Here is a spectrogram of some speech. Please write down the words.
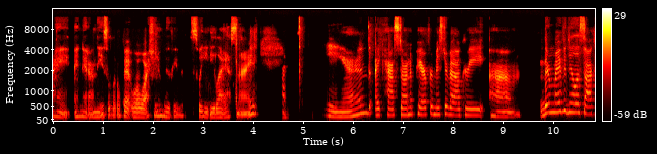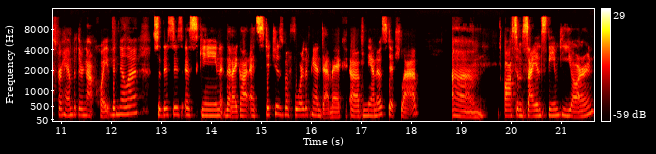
I I knit on these a little bit while watching a movie with Sweetie last night. And I cast on a pair for Mr. Valkyrie. Um, they're my vanilla socks for him, but they're not quite vanilla. So this is a skein that I got at Stitches before the pandemic of Nano Stitch Lab. Um, awesome science themed yarn.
